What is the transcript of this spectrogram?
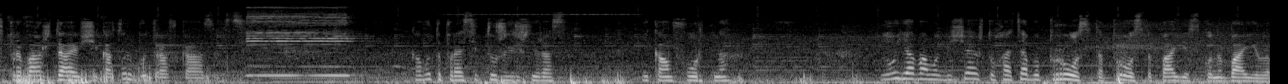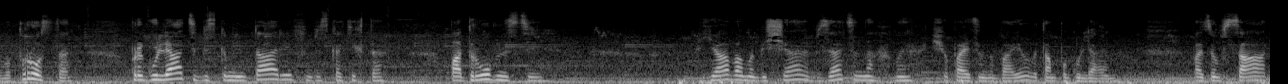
сопровождающий, который будет рассказывать. Кого-то просить тоже лишний раз некомфортно. Ну, я вам обещаю, что хотя бы просто, просто поездку на Баилова, просто прогуляться без комментариев, без каких-то подробностей. Я вам обещаю, обязательно мы еще поедем на Баилова, там погуляем. Пойдем в сад,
